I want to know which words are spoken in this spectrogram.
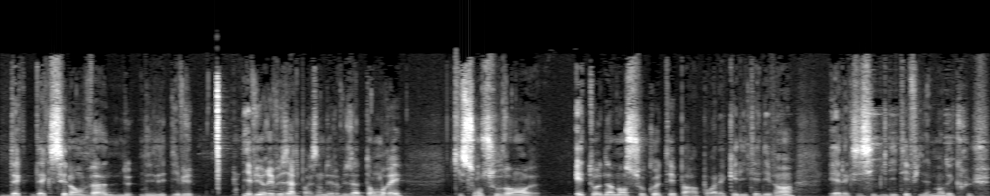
d'ex- d'excellents vins, de- des vieux Rivesaltes, par exemple, des Rivesaltes Tombrés, qui sont souvent euh, étonnamment sous-cotés par rapport à la qualité des vins et à l'accessibilité finalement des crus.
